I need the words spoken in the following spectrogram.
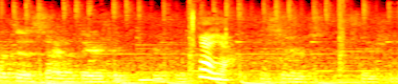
Put the sign up there to, to, Yeah, yeah. the station.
